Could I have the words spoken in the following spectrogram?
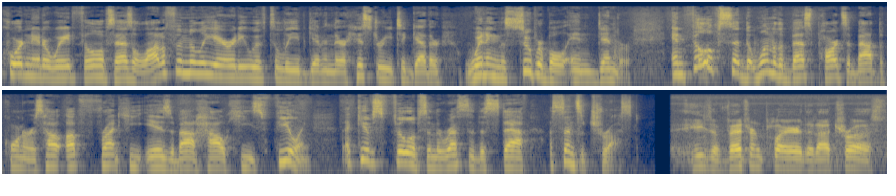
coordinator Wade Phillips has a lot of familiarity with Talib given their history together winning the Super Bowl in Denver. And Phillips said that one of the best parts about the corner is how upfront he is about how he's feeling. That gives Phillips and the rest of the staff a sense of trust. He's a veteran player that I trust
